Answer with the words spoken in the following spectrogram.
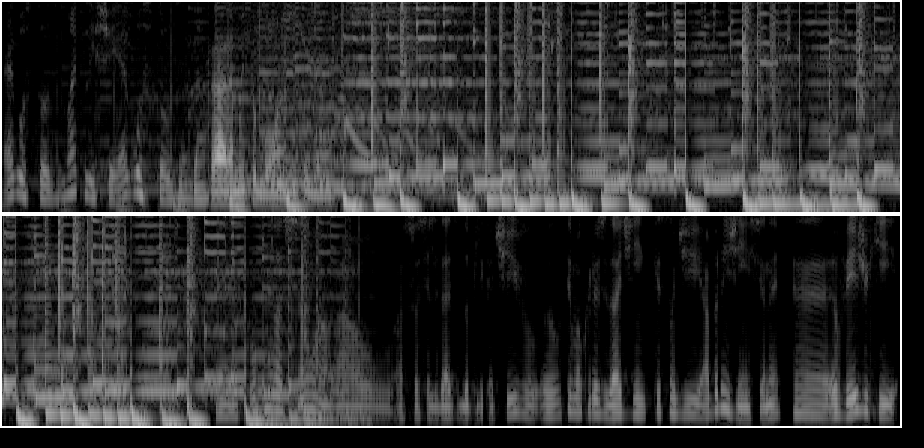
é gostoso, não é clichê, é gostoso andar. Cara, é muito bom, é muito bom. as facilidades do aplicativo, eu tenho uma curiosidade em questão de abrangência, né? É, eu vejo que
